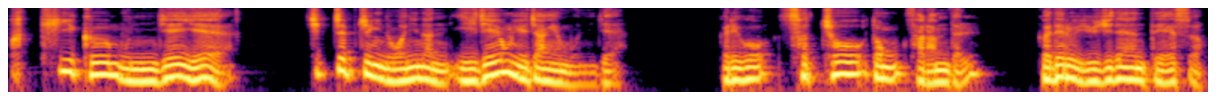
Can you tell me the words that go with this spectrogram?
특히 그 문제의 직접적인 원인은 이재용 회장의 문제 그리고 서초동 사람들 그대로 유지되는 데에서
